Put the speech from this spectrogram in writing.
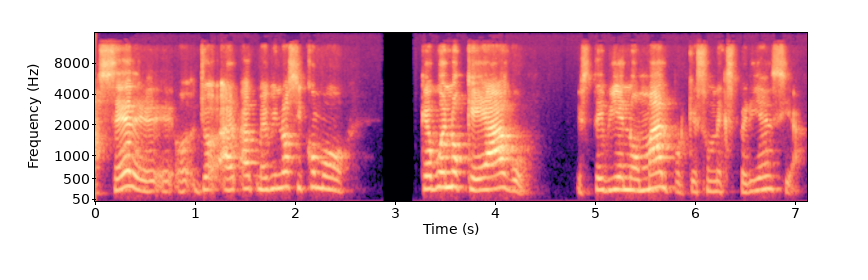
hacer. Eh, eh, yo me vino así como, qué bueno que hago, esté bien o mal, porque es una experiencia.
